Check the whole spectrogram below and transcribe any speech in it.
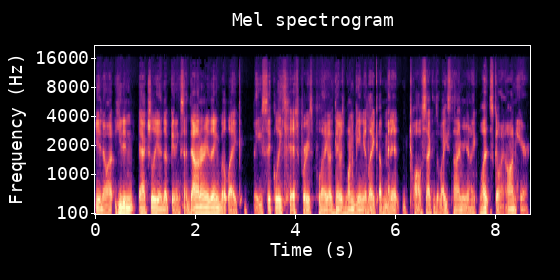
you know, he didn't actually end up getting sent down or anything, but like basically did where he's playing. I think it was one game he had like a minute and 12 seconds of ice time, and you're like, what's going on here?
